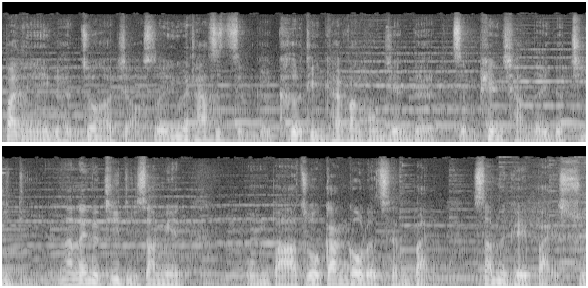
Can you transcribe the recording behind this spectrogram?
扮演一个很重要的角色，因为它是整个客厅开放空间的整片墙的一个基底。那那个基底上面，我们把它做钢构的层板，上面可以摆书、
